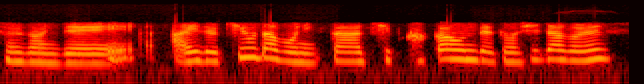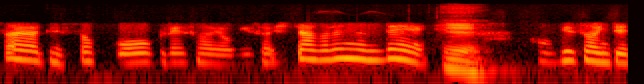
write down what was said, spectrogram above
저희가 이제 아이들 키우다 보니까 집 가까운 데서 시작을 했어야 됐었고 그래서 여기서 시작을 했는데 예. 거기서 이제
